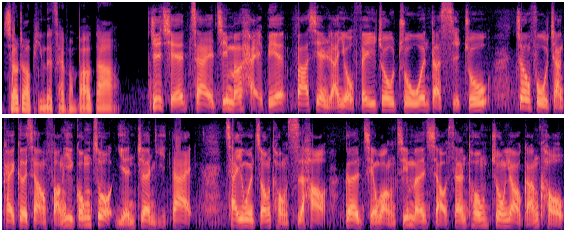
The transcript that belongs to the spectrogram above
肖兆平的采访报道。日前，在金门海边发现染有非洲猪瘟的死猪，政府展开各项防疫工作，严阵以待。蔡英文总统四号更前往金门小三通重要港口，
